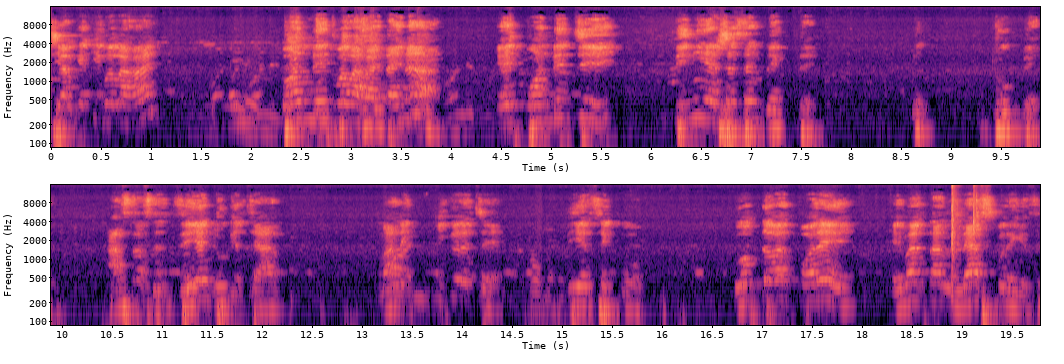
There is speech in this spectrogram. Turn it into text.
শিয়ালকে কি বলা হয়? পণ্ডিত বলা হয়, তাই না? এই পণ্ডিতজি, তিনি এসেছেন দেখতে। ঢুকবে। আস্তে আস্তে যে ঢুকেছে আর মালিক কি করেছে? দিয়েছে কোপ। কোপ দেওয়ার পরে এবার তার ল্যাস করে গেছে।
